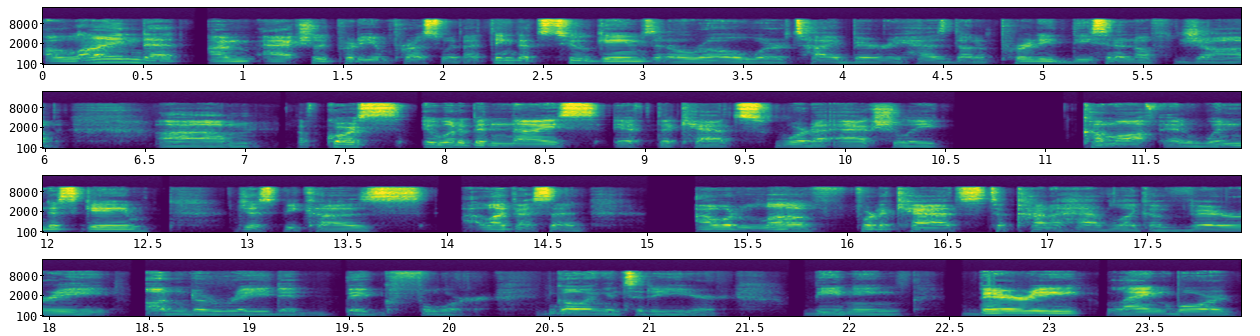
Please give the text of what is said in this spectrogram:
a line that I'm actually pretty impressed with. I think that's two games in a row where Ty Berry has done a pretty decent enough job. Um, of course, it would have been nice if the Cats were to actually come off and win this game, just because, like I said, I would love for the Cats to kind of have like a very underrated big four going into the year, meaning Berry, Langborg,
